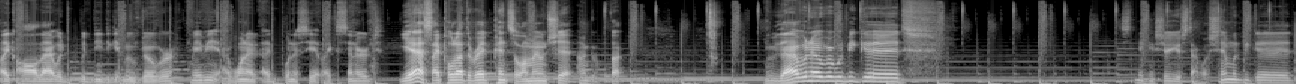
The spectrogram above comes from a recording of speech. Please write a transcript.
like all that would would need to get moved over maybe. I want to i want to see it like centered. Yes i pulled out the red pencil on my own shit. I don't give a fuck. Move that one over would be good. Just making sure you establish him would be good.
